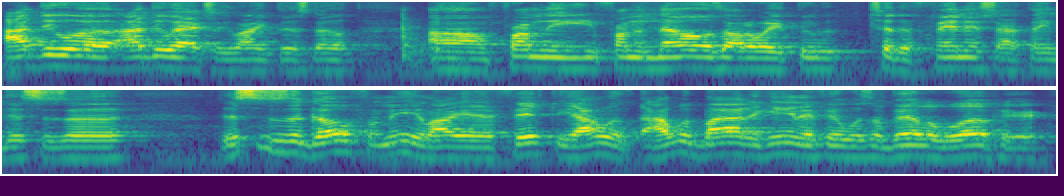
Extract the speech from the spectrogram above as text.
I do. Uh, I do actually like this though. Um, from the from the nose all the way through to the finish, I think this is a this is a go for me. Like at 50, I would I would buy it again if it was available up here.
